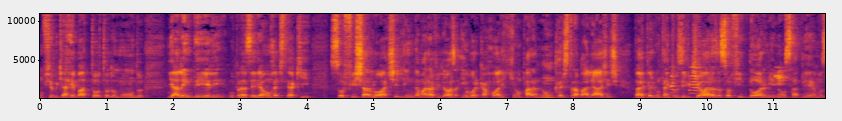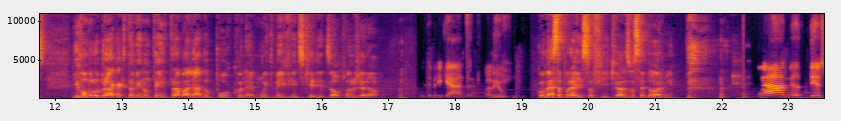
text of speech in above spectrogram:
um filme que arrebatou todo mundo. E além dele, o prazer e a honra de ter aqui Sophie Charlotte, linda, maravilhosa, e o Workaholic, que não para nunca de trabalhar. A gente vai perguntar, inclusive, que horas a Sophie dorme, não sabemos. E Rômulo Braga, que também não tem trabalhado pouco, né? Muito bem-vindos, queridos, ao Plano Geral. Muito obrigada. Valeu. Começa por aí, Sofia. Que horas você dorme? Ah, meu Deus.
